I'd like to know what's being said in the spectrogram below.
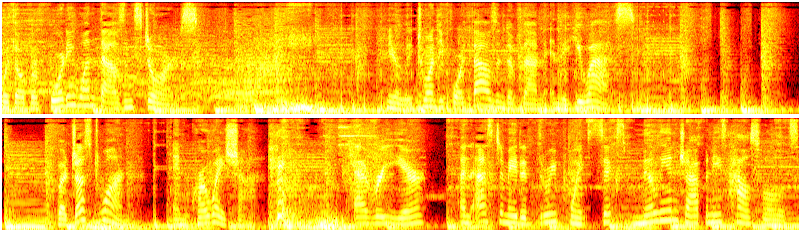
with over 41,000 stores. Nearly 24,000 of them in the U.S. But just one in Croatia. Every year, an estimated 3.6 million Japanese households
